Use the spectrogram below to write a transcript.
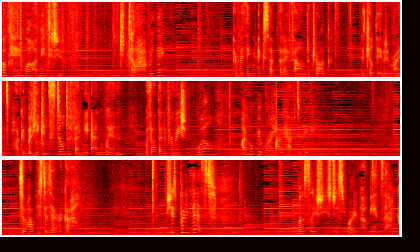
Okay. Well, I mean, did you did you tell him everything? Everything except that I found the drug that killed David in Ryan's pocket. But he can still defend me and win without that information. Well, I hope you're right. I have to be. So how pissed is Erica? She's pretty pissed. Mostly, she's just worried about me and Zach.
